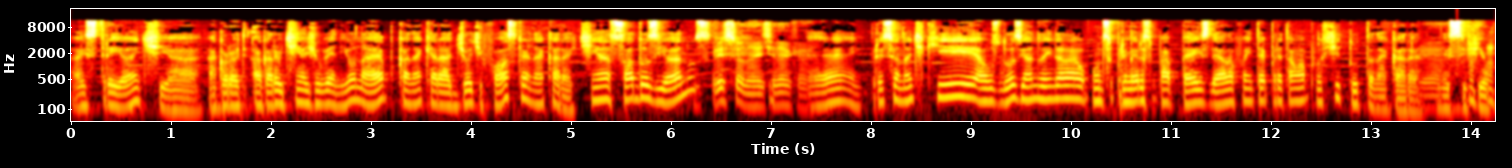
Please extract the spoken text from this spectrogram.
a estreante, a, a, garotinha juvenil na época, né? Que era a Jodie Foster, né, cara? Tinha só 12 anos. Impressionante, né, cara? É, impressionante que aos 12 anos ainda um dos primeiros papéis dela foi interpretar uma prostituta, né, cara? É. Nesse filme.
